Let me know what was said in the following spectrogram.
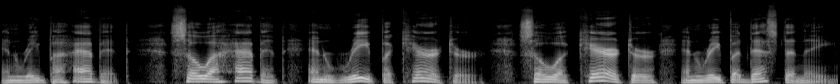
and reap a habit. Sow a habit and reap a character. Sow a character and reap a destiny.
